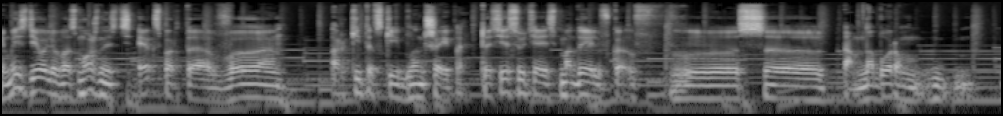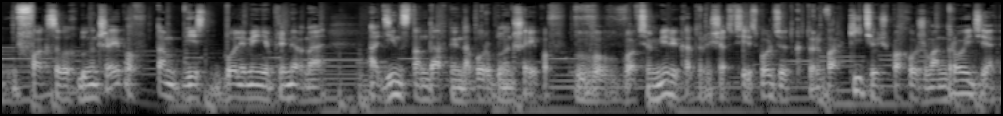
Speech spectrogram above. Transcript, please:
И мы сделали возможность экспорта в аркитовские блендшейпы. То есть, если у тебя есть модель в в- с э, там, набором факсовых блендшейпов, там есть более-менее примерно один стандартный набор блендшейпов в- во всем мире, который сейчас все используют, который в Арките очень похожи в Андроиде,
